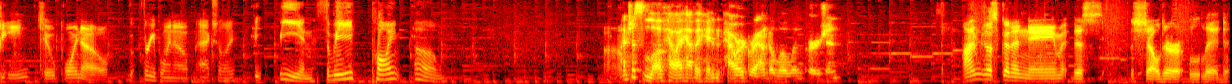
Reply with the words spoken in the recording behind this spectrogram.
Bean oh. 2.0. 3.0, actually. Be- being 3.0. Uh-huh. I just love how I have a hidden power ground Alolan Persian. I'm just gonna name this shelter Lid.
